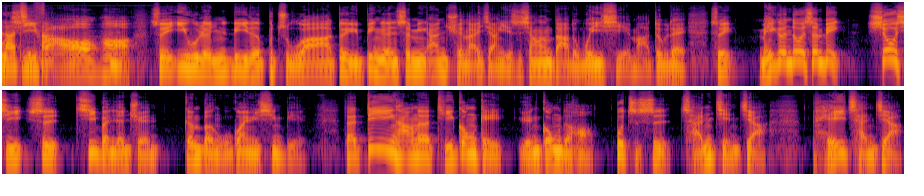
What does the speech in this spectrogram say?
劳基法哦，哈，所以医护人力的不足啊，对于病人生命。安全来讲也是相当大的威胁嘛，对不对？所以每一个人都会生病，休息是基本人权，根本无关于性别。但第一银行呢，提供给员工的哈，不只是产检假、陪产假，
